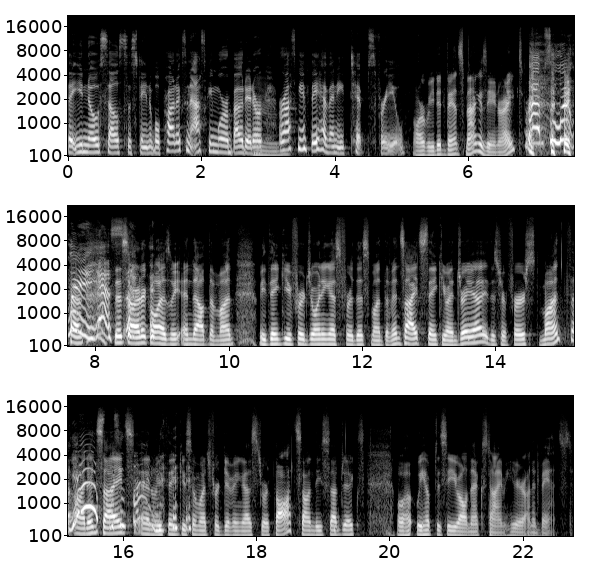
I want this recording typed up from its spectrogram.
that you know sells sustainable products and asking more about it or, mm. or asking if they have any tips for you. Or read Advanced Magazine, right? Absolutely, yes. This article as we end out the month. We thank you for joining us for this month of Insights. Thank you, Andrea. This is your first month yes, on Insights. And we thank you so much for giving us your thoughts on these subjects. Well, we hope to see you all next next time here on Advanced.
